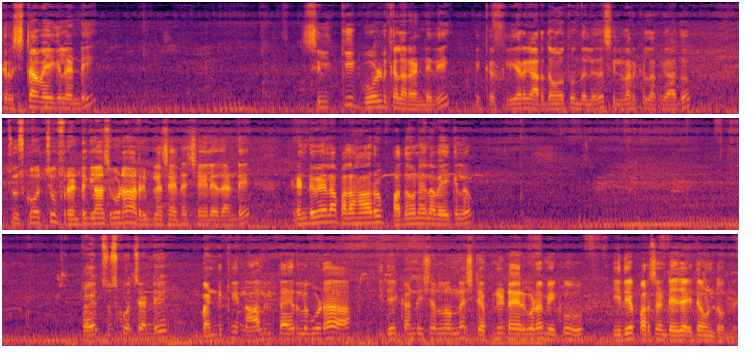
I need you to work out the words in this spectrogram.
క్రిస్టా వెహికల్ అండి. సిల్కీ గోల్డ్ కలర్ అండి ఇది. ఇక్కడ క్లియర్గా అర్థమవుతుందో లేదో సిల్వర్ కలర్ కాదు. చూసుకోవచ్చు ఫ్రంట్ గ్లాస్ కూడా రీప్లేస్ అయితే చేయలేదండి. రెండు వేల పదహారు పదో నెల వెహికల్. టైర్ చూసుకోవచ్చండి. బండికి నాలుగు టైర్లు కూడా ఇదే కండిషన్లో ఉన్నాయి స్టెప్నీ టైర్ కూడా మీకు ఇదే పర్సంటేజ్ అయితే ఉంటుంది.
